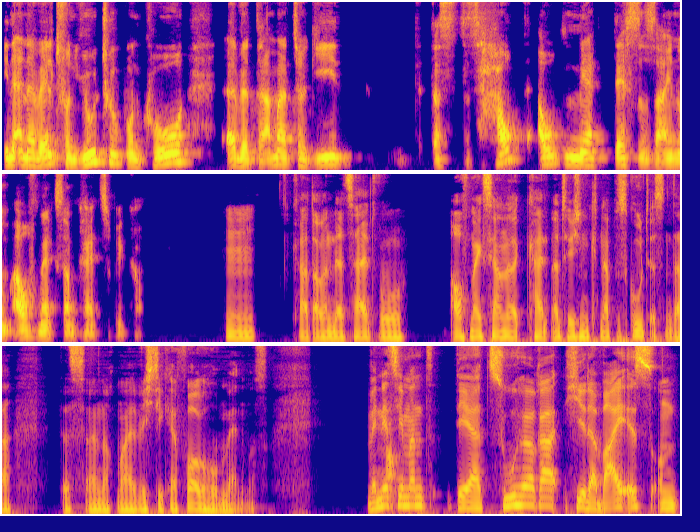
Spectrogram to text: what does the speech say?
in einer Welt von YouTube und Co. Äh, wird Dramaturgie das, das Hauptaugenmerk dessen sein, um Aufmerksamkeit zu bekommen. Hm. Gerade auch in der Zeit, wo Aufmerksamkeit natürlich ein knappes Gut ist und da das äh, nochmal wichtig hervorgehoben werden muss. Wenn jetzt jemand, der Zuhörer hier dabei ist und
